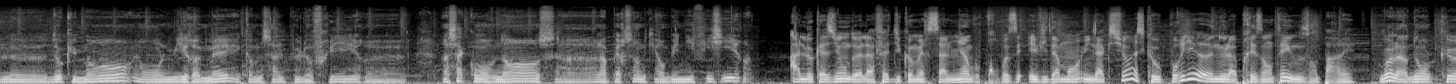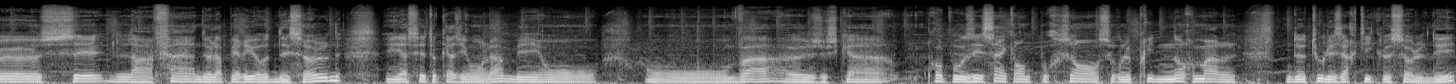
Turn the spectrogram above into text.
le document, on lui remet et comme ça elle peut l'offrir euh, à sa convenance à la personne qui en bénéficiera. À l'occasion de la fête du commerce salmien, vous proposez évidemment une action. Est-ce que vous pourriez euh, nous la présenter et nous en parler? Voilà, donc euh, c'est la fin de la période des soldes et à cette occasion-là, mais on, va euh, jusqu'à proposer 50% sur le prix normal de tous les articles soldés.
